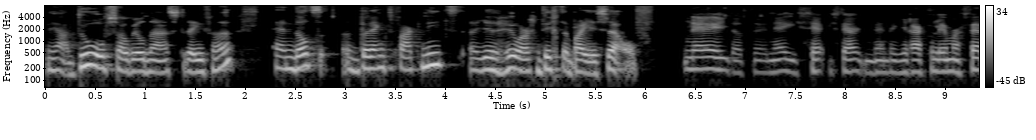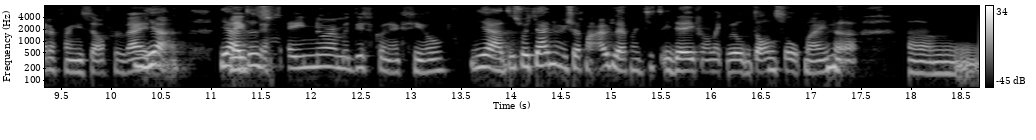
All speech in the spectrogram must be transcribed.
ja, doel of zo wil nastreven. En dat brengt vaak niet eh, je heel erg dichter bij jezelf. Nee, dat, eh, nee sterk, je raakt alleen maar verder van jezelf verwijderd. Ja, ja dus echt enorme disconnectie op. Ja, dus wat jij nu zeg maar uitlegt met het idee van ik wil dansen op mijn uh, um,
